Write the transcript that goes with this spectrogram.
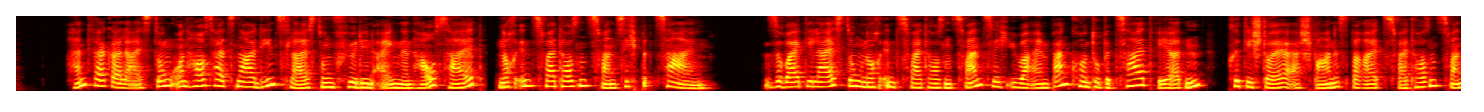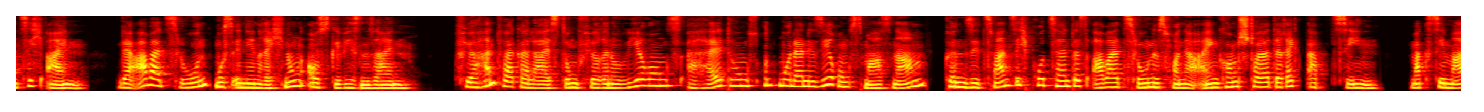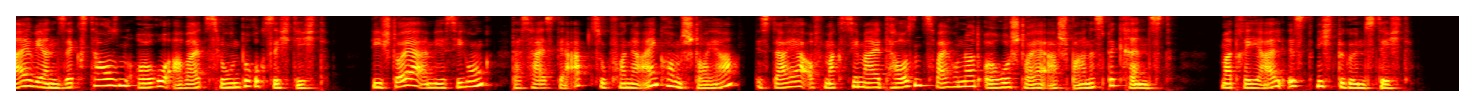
Handwerkerleistung und haushaltsnahe Dienstleistung für den eigenen Haushalt noch in 2020 bezahlen. Soweit die Leistungen noch in 2020 über ein Bankkonto bezahlt werden, tritt die Steuerersparnis bereits 2020 ein. Der Arbeitslohn muss in den Rechnungen ausgewiesen sein. Für Handwerkerleistungen für Renovierungs-, Erhaltungs- und Modernisierungsmaßnahmen können Sie 20 Prozent des Arbeitslohnes von der Einkommensteuer direkt abziehen. Maximal werden 6000 Euro Arbeitslohn berücksichtigt. Die Steuerermäßigung, das heißt der Abzug von der Einkommensteuer, ist daher auf maximal 1200 Euro Steuerersparnis begrenzt. Material ist nicht begünstigt.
